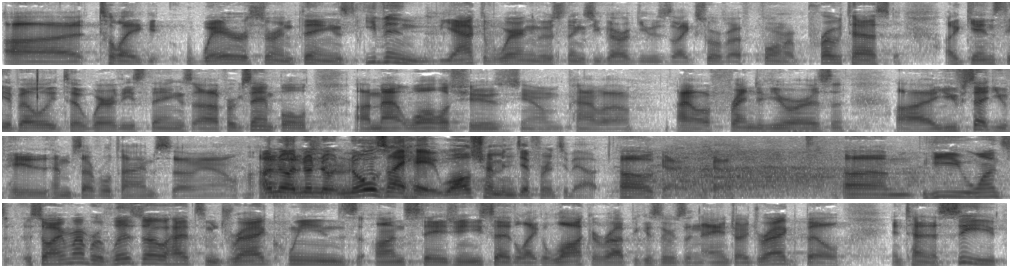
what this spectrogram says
uh, to like wear certain things, even the act of wearing those things, you could argue is like sort of a form of protest against the ability to wear these things. Uh, for example, uh, Matt Walsh, who's you know kind of a I know a friend of yours. Uh, you've said you've hated him several times, so you know. Oh, I'm no, no, no. sure. Knowles I hate. Walsh I'm indifferent about. Oh, okay, okay. Um, he once, so I remember Lizzo had some drag queens on stage, and he said like lock her up because there was an anti-drag bill in Tennessee.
